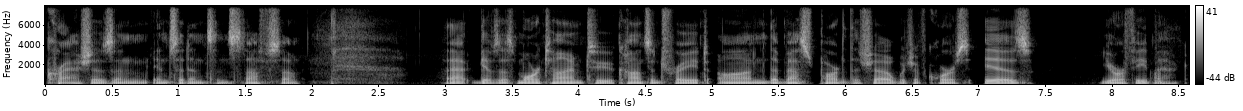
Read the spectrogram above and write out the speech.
crashes and incidents and stuff. So that gives us more time to concentrate on the best part of the show, which, of course, is your feedback.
